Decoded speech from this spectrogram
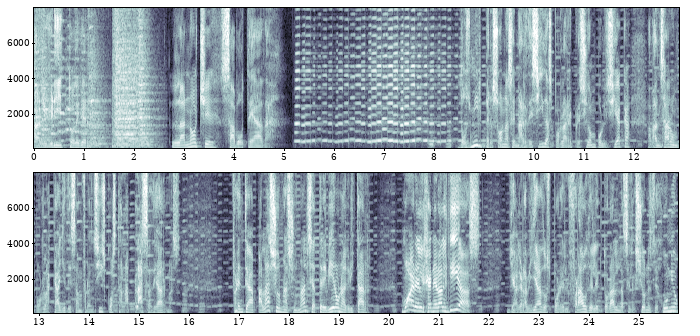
Al grito de guerra. La noche saboteada. Dos mil personas enardecidas por la represión policíaca avanzaron por la calle de San Francisco hasta la Plaza de Armas. Frente a Palacio Nacional se atrevieron a gritar, ¡Muere el general Díaz! Y agraviados por el fraude electoral en las elecciones de junio,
